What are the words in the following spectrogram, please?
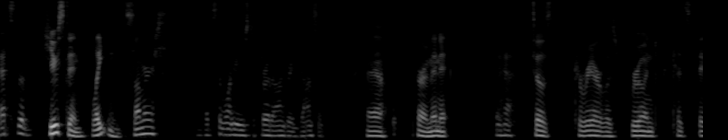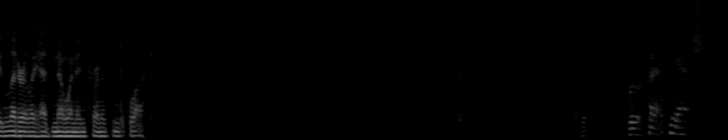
That's the Houston, Leighton, Summers. That's the one who used to throw to Andre Johnson. Yeah, for a minute. Yeah. Till his career was ruined because they literally had no one in front of him to block. With a fat catch.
